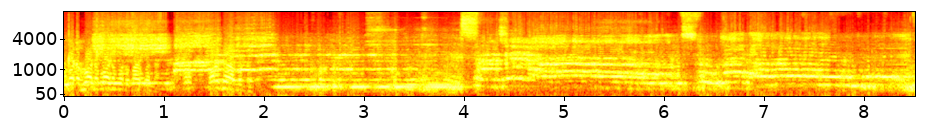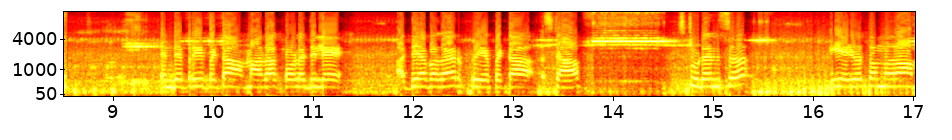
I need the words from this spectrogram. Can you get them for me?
പോട്ടെ, പോട്ടെ, പോട്ടെ. എന്റെ പ്രിയപ്പെട്ട മാതാ കോളേജിലെ അധ്യാപകർ പ്രിയപ്പെട്ട സ്റ്റാഫ് സ്റ്റുഡൻസ് ഈ എഴുപത്തൊമ്പതാം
